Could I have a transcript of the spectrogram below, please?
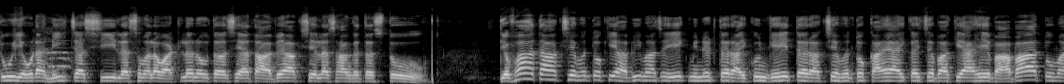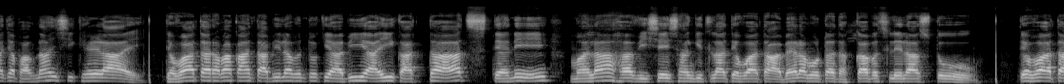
तू एवढा नीच असशील असं मला वाटलं नव्हतं असे आता अभ्या अक्षयला सांगत असतो. तेव्हा आता अक्षय म्हणतो की अभि माझं एक मिनिट तर ऐकून घे. तर अक्षय म्हणतो काय ऐकायचं बाकी आहे? बाबा तो माझ्या भावनांशी खेळलाय. तेव्हा आता रमाकांत अभिला म्हणतो की अभि ऐक आत्ताच त्याने मला हा विषय सांगितला. तेव्हा आता अभ्याला मोठा धक्का बसलेला असतो. तेव्हा आता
